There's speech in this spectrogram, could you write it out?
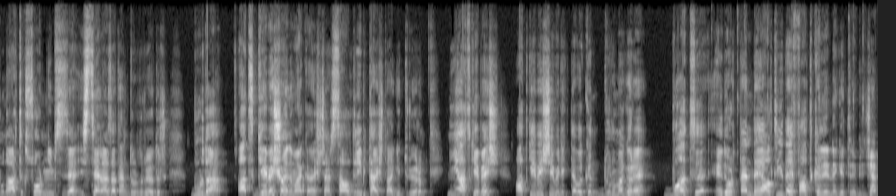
bunu artık sormayayım size. İsteyenler zaten durduruyordur. Burada at G5 oynadım arkadaşlar. Saldırıyı bir taş daha getiriyorum. Niye at G5? At G5 ile birlikte bakın duruma göre bu atı E4'ten D6'yı da F6 kalelerine getirebileceğim.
